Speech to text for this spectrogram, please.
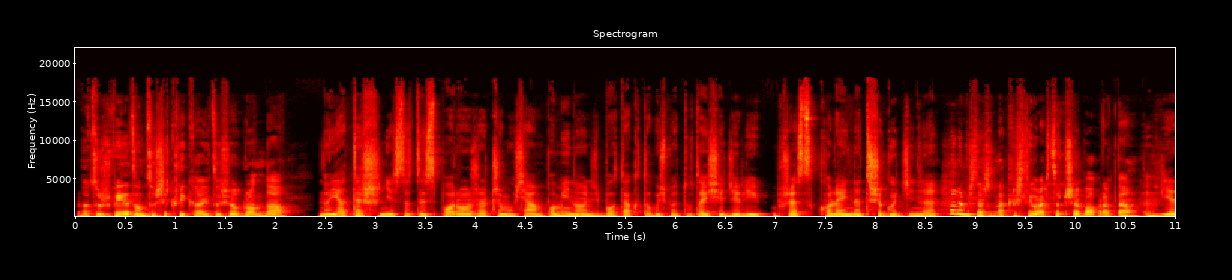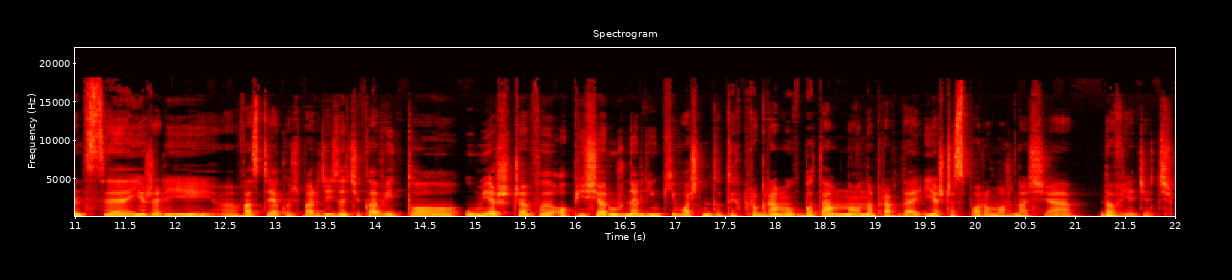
No cóż, wiedzą, co się klika i co się ogląda. No ja też niestety sporo rzeczy musiałam pominąć, bo tak to byśmy tutaj siedzieli przez kolejne trzy godziny. Ale myślę, że nakreśliłaś co trzeba, prawda? Więc y, jeżeli Was to jakoś bardziej zaciekawi, to umieszczę w opisie różne linki właśnie do tych programów, bo tam no naprawdę jeszcze sporo można się dowiedzieć.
